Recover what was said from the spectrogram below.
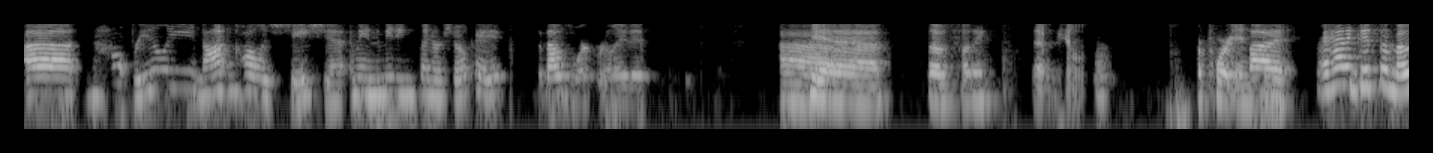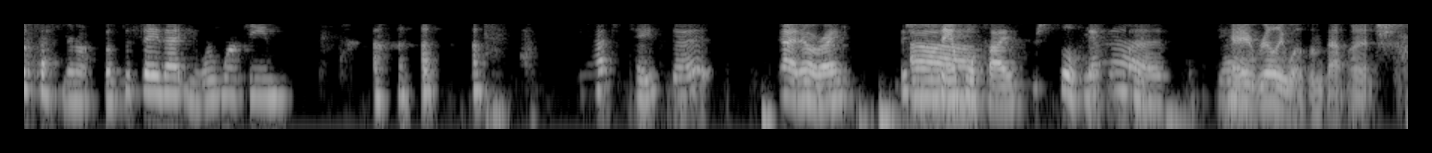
Uh, not really. Not in College Station. I mean, the meeting planner showcase, but that was work related. Uh, yeah, that was funny. That would count. Our poor intern. But I had a good mimosa. You're not supposed to say that. You were working. you had to taste it. Yeah, I know, right? It's just Uh, sample size. It's just a little sample Yes. size. Yeah. It really wasn't that much.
